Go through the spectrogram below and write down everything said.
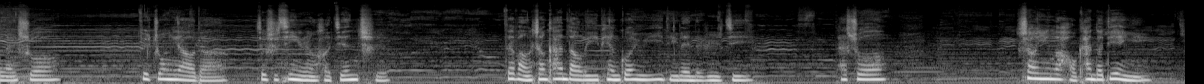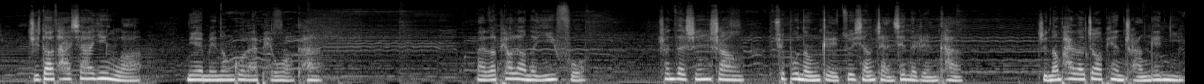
来说，最重要的就是信任和坚持。在网上看到了一篇关于异地恋的日记，他说：“上映了好看的电影，直到它下映了，你也没能过来陪我看。买了漂亮的衣服，穿在身上却不能给最想展现的人看，只能拍了照片传给你，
